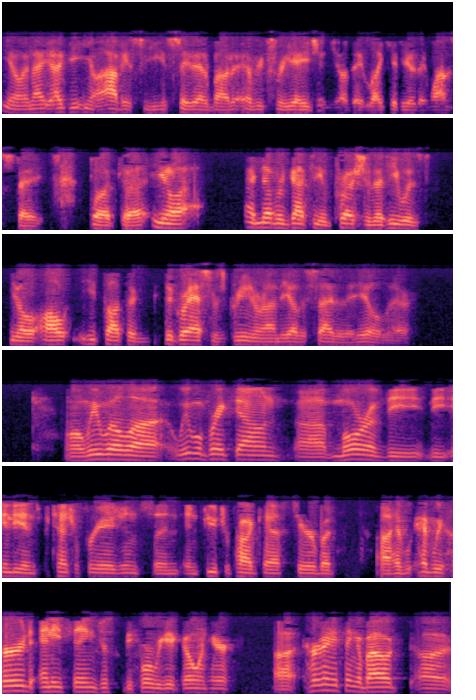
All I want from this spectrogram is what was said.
You know, and I, I you know obviously you can say that about every free agent. You know, they like it here, they want to stay. But uh, you know, I, I never got the impression that he was you know all he thought the the grass was greener on the other side of the hill there. Well, we will uh, we will break down uh, more of the the Indians' potential free agents in, in future podcasts here. But uh, have have we heard anything just before we get going here? Uh, heard anything about uh,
